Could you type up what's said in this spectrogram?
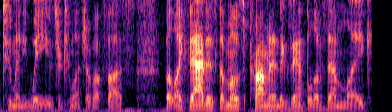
too many waves or too much of a fuss. But like that is the most prominent example of them like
